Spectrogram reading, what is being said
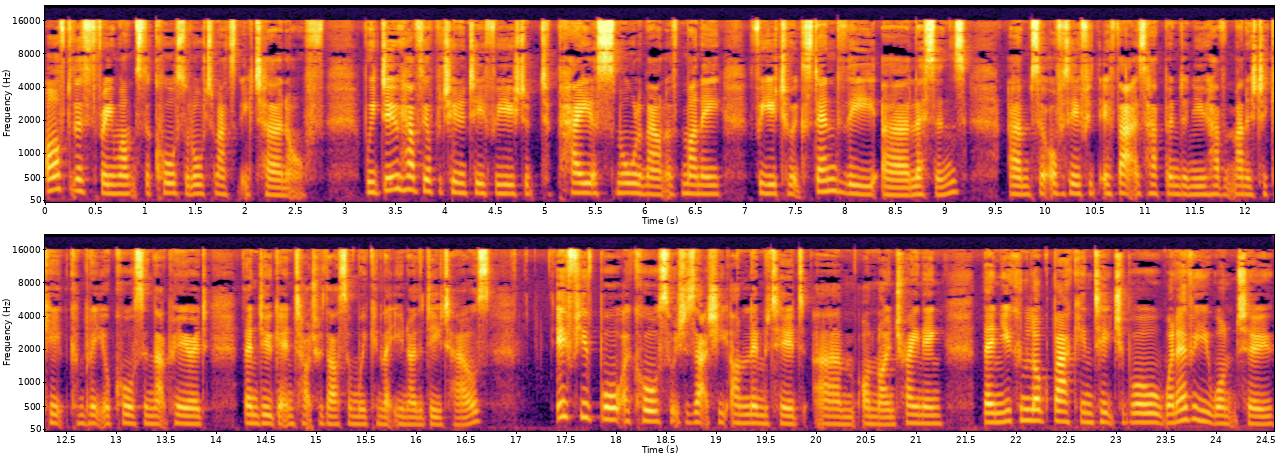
After the three months, the course will automatically turn off. We do have the opportunity for you to, to pay a small amount of money for you to extend the uh, lessons. Um, so, obviously, if, if that has happened and you haven't managed to keep, complete your course in that period, then do get in touch with us and we can let you know the details. If you've bought a course which is actually unlimited um, online training, then you can log back in Teachable whenever you want to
